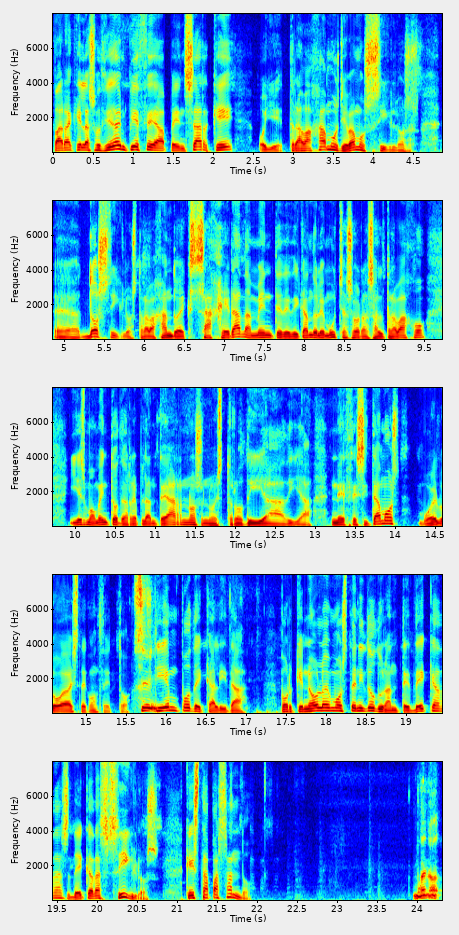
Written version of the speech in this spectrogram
para que la sociedad empiece a pensar que Oye, trabajamos, llevamos siglos, eh, dos siglos trabajando exageradamente, dedicándole muchas horas al trabajo y es momento de replantearnos nuestro día a día. Necesitamos, vuelvo a este concepto, tiempo de calidad, porque no lo hemos tenido durante décadas, décadas, siglos. ¿Qué está pasando? Bueno,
